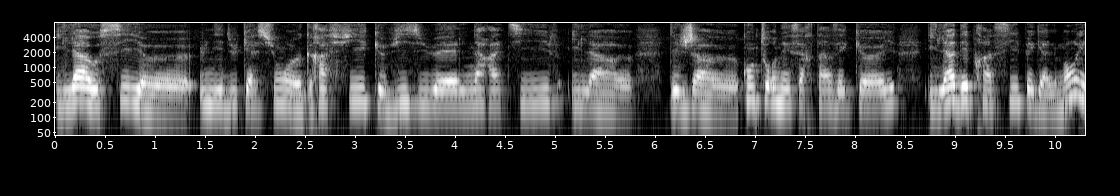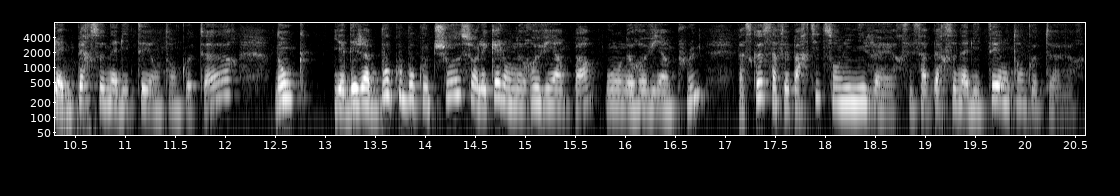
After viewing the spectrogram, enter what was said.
Il a aussi euh, une éducation euh, graphique, visuelle, narrative. Il a déjà contourné certains écueils. Il a des principes également. Il a une personnalité en tant qu'auteur. Donc, il y a déjà beaucoup, beaucoup de choses sur lesquelles on ne revient pas ou on ne revient plus, parce que ça fait partie de son univers, c'est sa personnalité en tant qu'auteur.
